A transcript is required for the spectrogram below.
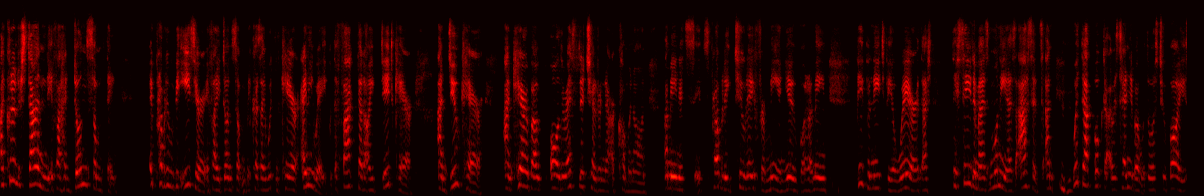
i could understand if i had done something it probably would be easier if i had done something because i wouldn't care anyway but the fact that i did care and do care and care about all the rest of the children that are coming on. I mean, it's it's probably too late for me and you, but I mean, people need to be aware that they see them as money, as assets. And mm-hmm. with that book that I was telling you about with those two boys,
